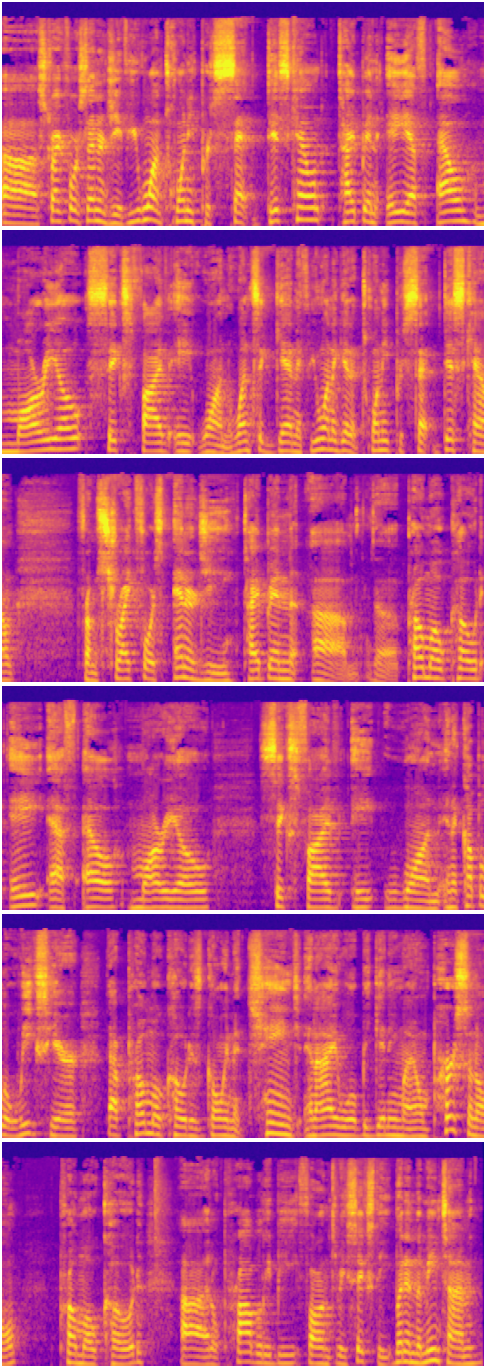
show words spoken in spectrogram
Uh, Strike Force Energy. If you want 20% discount, type in AFL Mario 6581. Once again, if you want to get a 20% discount from Strike Force Energy, type in um, the promo code AFL Mario 6581. In a couple of weeks here, that promo code is going to change, and I will be getting my own personal promo code. Uh, it'll probably be Fallen 360. But in the meantime,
